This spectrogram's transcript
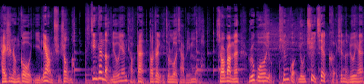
还是能够以量取胜的。今天的留言挑战到这里就落下帷幕了。小伙伴们如果有听过有趣且可信的留言，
